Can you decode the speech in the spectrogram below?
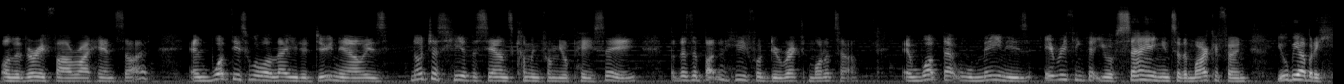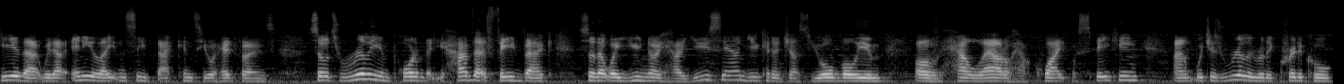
on the very far right hand side. And what this will allow you to do now is not just hear the sounds coming from your PC, but there's a button here for direct monitor. And what that will mean is everything that you're saying into the microphone, you'll be able to hear that without any latency back into your headphones. So it's really important that you have that feedback so that way you know how you sound. You can adjust your volume of how loud or how quiet you're speaking, um, which is really, really critical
